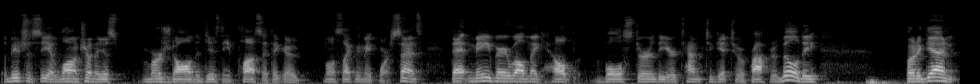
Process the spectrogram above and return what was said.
It'll be interesting to see if long term they just merge it all into Disney Plus. I think it would most likely make more sense. That may very well make help bolster the attempt to get to a profitability. But again,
